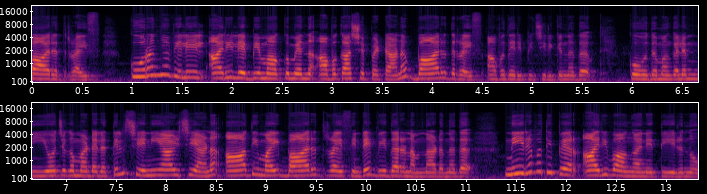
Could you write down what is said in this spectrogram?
ഭാരത് റൈസ്. കുറഞ്ഞ വിലയിൽ അരി ലഭ്യമാക്കുമെന്ന് അവകാശപ്പെട്ടാണ് ഭാരത് റൈസ് അവതരിപ്പിച്ചിരിക്കുന്നത്. കോതമംഗലം നിയോജക മണ്ഡലത്തിൽ ശനിയാഴ്ചയാണ് ആദ്യമായി ഭാരത് റൈസിന്റെ വിതരണം നടന്നത്. നിരവധി പേർ അരി വാങ്ങാനെത്തിയിരുന്നു.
